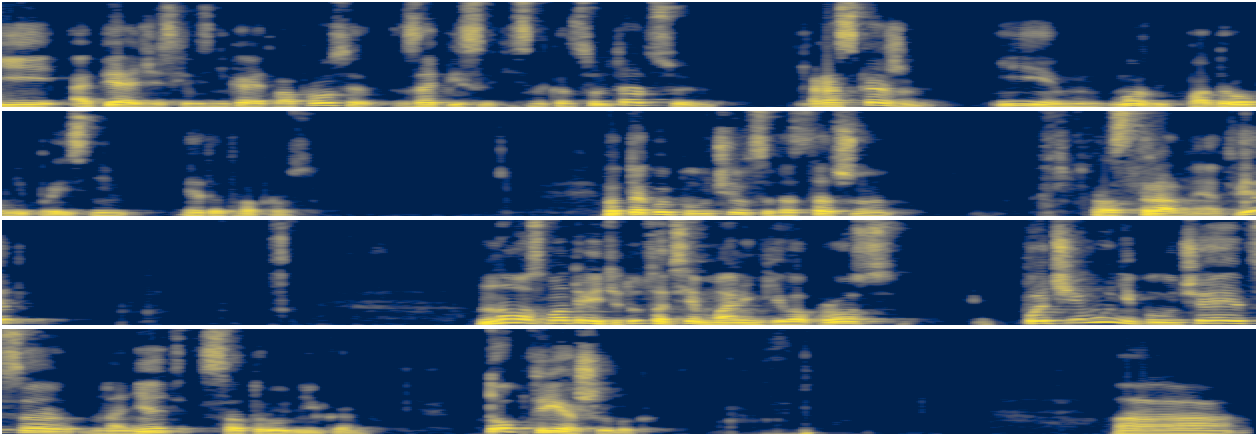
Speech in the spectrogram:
И опять же, если возникают вопросы, записывайтесь на консультацию, расскажем, и, может быть, подробнее проясним этот вопрос. Вот такой получился достаточно пространный ответ. Но смотрите, тут совсем маленький вопрос. Почему не получается нанять сотрудника? Топ-3 ошибок. А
